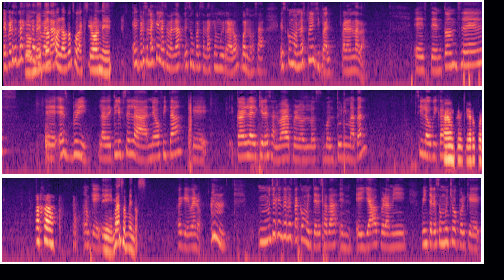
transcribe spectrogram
El personaje No de la metan semana. palabras o acciones. El personaje de la semana es un personaje muy raro. Bueno, o sea, es como, no es principal, para nada. Este, entonces, eh, es Brie, la de Eclipse, la neófita, que Carlyle quiere salvar, pero los Volturi matan. ¿Sí la ubican? Aunque ya recuerdo. Ajá. Ok, Sí, más o menos. ok, bueno. Mucha gente no está como interesada en ella, pero a mí me interesó mucho porque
